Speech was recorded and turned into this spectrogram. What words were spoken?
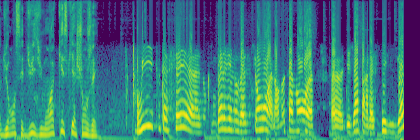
durant ces 18 mois? Qu'est-ce qui a changé? Oui, tout à fait. Euh, donc une belle rénovation, alors notamment euh, euh, déjà par l'aspect visuel,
